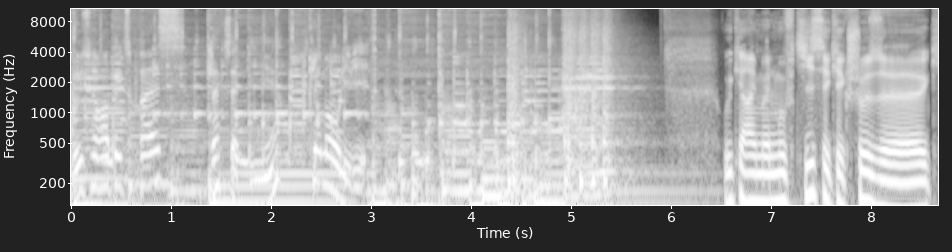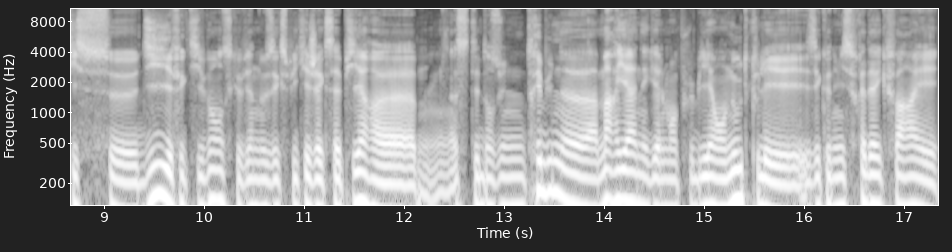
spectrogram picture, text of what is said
Russe Europe Express, Jacques Sapir. Clément Olivier. Oui, Karim El Moufti, c'est quelque chose euh, qui se dit effectivement, ce que vient de nous expliquer Jacques Sapir. euh, C'était dans une tribune euh, à Marianne également publiée en août que les économistes Frédéric Farah et,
